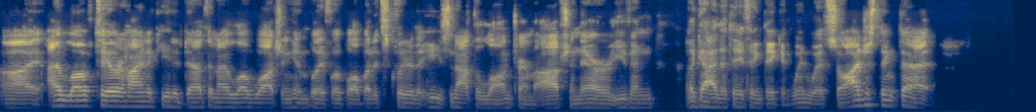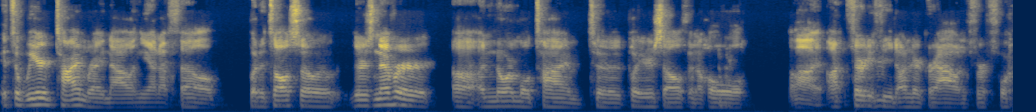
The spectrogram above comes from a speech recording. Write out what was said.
Uh, I love Taylor Heinicke to death, and I love watching him play football. But it's clear that he's not the long term option there, or even a guy that they think they could win with. So I just think that it's a weird time right now in the NFL. But it's also there's never uh, a normal time to put yourself in a hole uh, 30 mm-hmm. feet underground for four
